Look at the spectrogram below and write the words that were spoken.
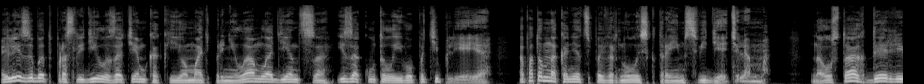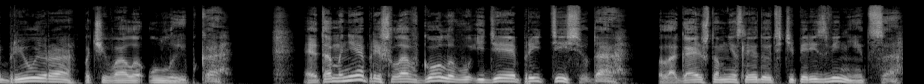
Элизабет проследила за тем, как ее мать приняла младенца и закутала его потеплее, а потом, наконец, повернулась к троим свидетелям. На устах Дерри Брюера почивала улыбка. «Это мне пришла в голову идея прийти сюда. Полагаю, что мне следует теперь извиниться.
